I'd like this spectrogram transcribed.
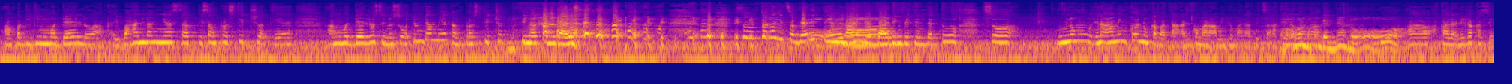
ang pagiging modelo, ang kaibahan lang niya sa isang prostitute, eh, ang modelo sinusuot yung damit, ang prostitute tinatanggal. so, parang it's a very Oo, thin line no? dividing between the two. So, nung inaamin ko, nung kabataan ko, maraming lumalapit sa akin. Oo, mga, ganyan, oo. oo. Ah, akala nila kasi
